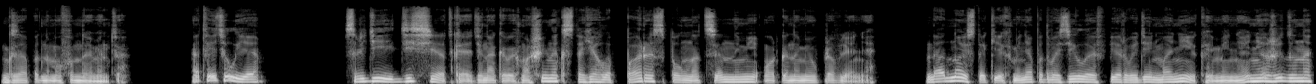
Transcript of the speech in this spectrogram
«К западному фундаменту». Ответил я. Среди десятка одинаковых машинок стояла пара с полноценными органами управления. На одной из таких меня подвозила в первый день маньяка, и меня неожиданно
